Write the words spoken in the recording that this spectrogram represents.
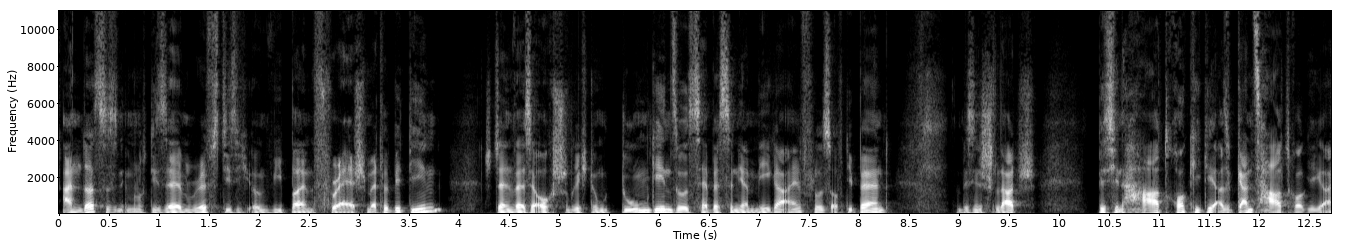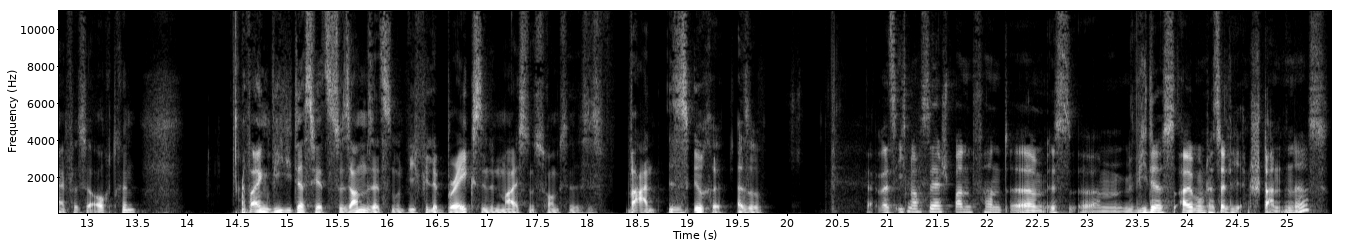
anders, das sind immer noch dieselben Riffs, die sich irgendwie beim Thrash Metal bedienen, stellenweise auch schon Richtung Doom gehen, so Sebastian ja mega Einfluss auf die Band, ein bisschen Schlatsch, bisschen hardrockige, also ganz hardrockige Einflüsse auch drin. Aber eigentlich, wie die das jetzt zusammensetzen und wie viele Breaks in den meisten Songs sind, das ist wahn, das ist irre. Also, Was ich noch sehr spannend fand, ähm, ist, ähm, wie das Album tatsächlich entstanden ist.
